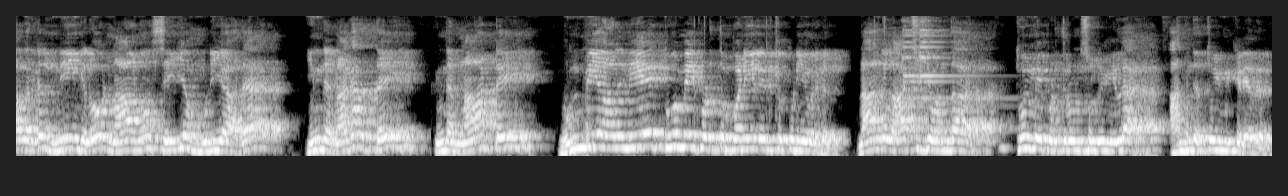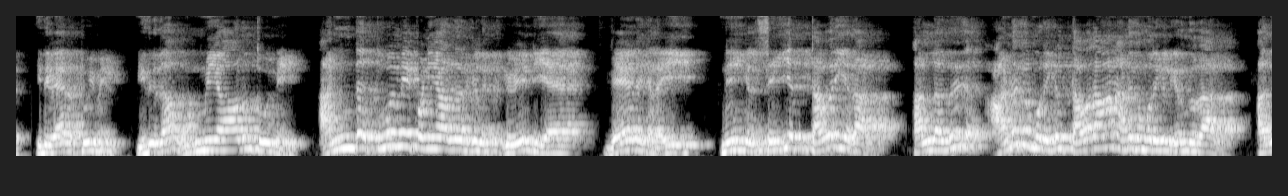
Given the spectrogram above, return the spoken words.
அவர்கள் நீங்களோ நானோ செய்ய முடியாத இந்த நகரத்தை இந்த நாட்டை உண்மையாலுமே தூய்மைப்படுத்தும் பணியில் இருக்கக்கூடியவர்கள். நாங்கள் ஆட்சிக்கு வந்தால் தூய்மைப்படுத்துறோம்னு சொல்றீங்கல்ல அந்த தூய்மை கிடையாது இது வேற தூய்மை. இதுதான் உண்மையாலும் தூய்மை. அந்த தூய்மை பணியாளர்களுக்கு வேண்டிய வேலைகளை நீங்கள் செய்ய தவறியதால் அல்லது அணுகுமுறைகள் தவறான அணுகுமுறைகள் இருந்ததால் அது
